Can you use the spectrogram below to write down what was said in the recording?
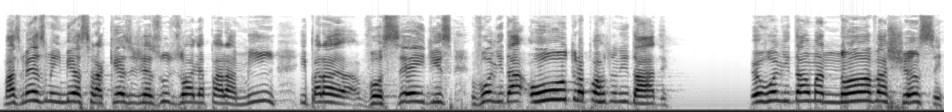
Mas mesmo em minhas fraquezas, Jesus olha para mim e para você e diz: Vou lhe dar outra oportunidade. Eu vou lhe dar uma nova chance,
